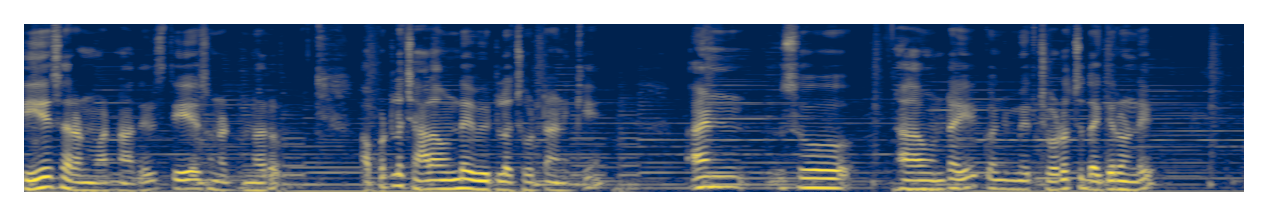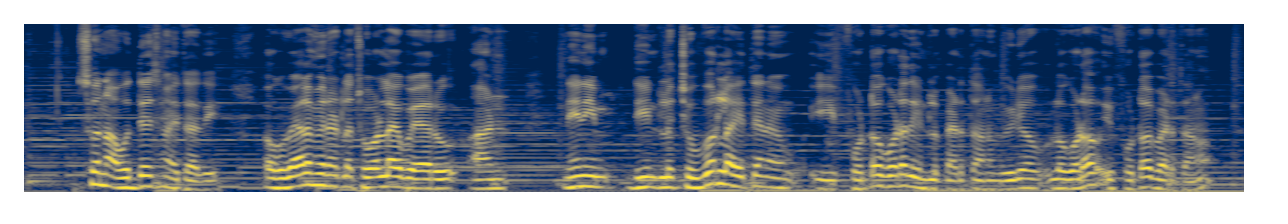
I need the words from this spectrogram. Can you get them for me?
తీయేశారనమాట నాకు తెలిసి తీయేసి ఉన్నట్టున్నారు అప్పట్లో చాలా ఉండేవి వీటిలో చూడటానికి. అండ్ సో అలా ఉంటాయి. కొంచెం మీరు చూడొచ్చు దగ్గరుండి. సో నా ఉద్దేశం అయితే అది. ఒకవేళ మీరు అట్లా చూడలేకపోయారు అండ్ నేను దీంట్లో చివరిలో అయితే నేను ఈ ఫోటో కూడా దీంట్లో పెడతాను. వీడియోలో కూడా ఈ ఫోటో పెడతాను.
